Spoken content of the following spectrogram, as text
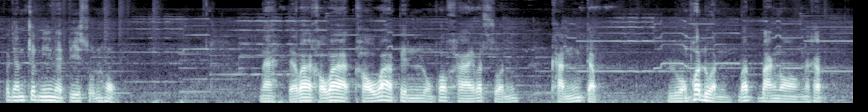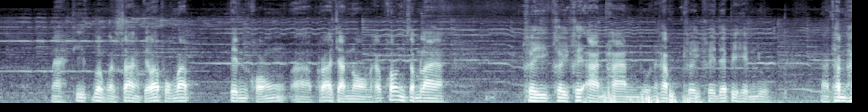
เพราะฉะนั้นชุดนี้เนี่ยปี 06นะแต่ว่าเขาว่าเขาว่าเป็นหลวงพ่อคายวัดสวน ขันกับหลวงพ่อด่วนวัดบางนองนะครับนะที่ร่วมกันสร้าง แต่ว่าผมว่าเป็นของอพระอาจารย์นองนะครับเพราะมีตำราเคยเคยเคยอ่านผ่านอยู่นะครับ เคยเคยได้ไปเห็นอยู่อ่าท่านท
